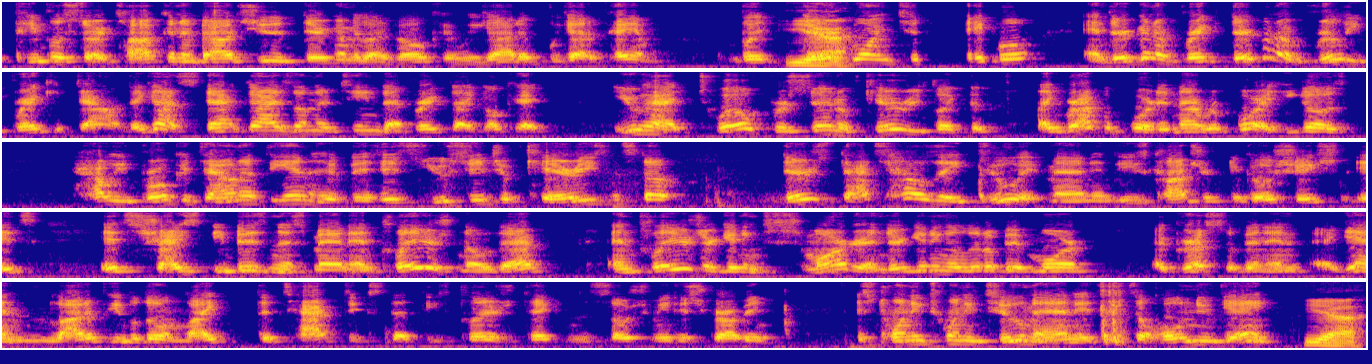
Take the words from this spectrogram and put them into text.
people start talking about you. They're gonna be like, "Okay, we got to we got to pay him." But Yeah. they're going to the table and they're gonna break. They're gonna really break it down. They got stat guys on their team that break like, okay, you had twelve percent of carries, like the like Rapoport in that report. He goes how he broke it down at the end, his, his usage of carries and stuff. There's that's how they do it, man. In these contract negotiations, it's it's shisty business, man, and players know that. And players are getting smarter, and they're getting a little bit more aggressive. And, and again, a lot of people don't like the tactics that these players are taking, the social media scrubbing. It's 2022, man. It's, it's a whole new game. Yeah.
